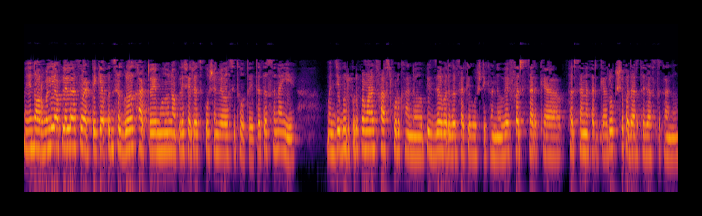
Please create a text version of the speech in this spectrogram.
म्हणजे नॉर्मली आपल्याला असं वाटतं की आपण सगळं खातोय म्हणून आपल्या शरीराचं पोषण व्यवस्थित होतंय तर तसं नाहीये. म्हणजे भरपूर प्रमाणात फास्ट फूड खाणं पिझ्झा बर्गर सारख्या गोष्टी खाणं वेफर्स सारख्या फरसाणासारख्या वृक्ष पदार्थ जास्त खाणं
